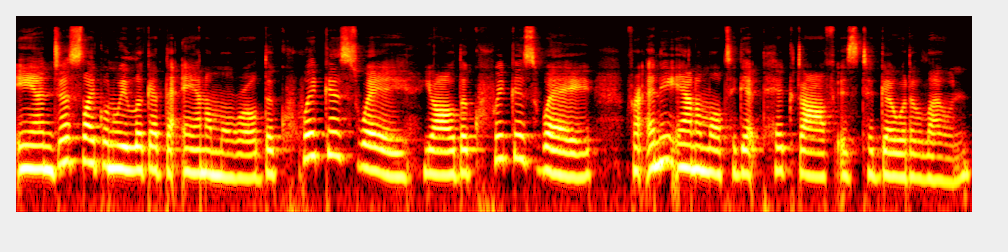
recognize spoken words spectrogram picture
And just like when we look at the animal world, the quickest way, y'all, the quickest way for any animal to get picked off is to go it alone.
